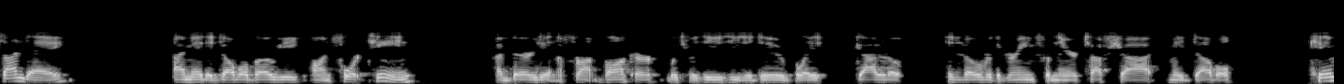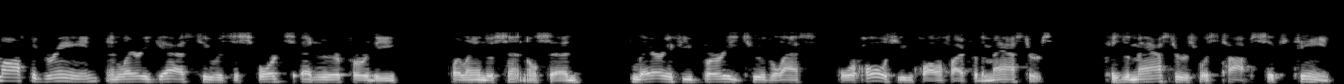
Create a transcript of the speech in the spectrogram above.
Sunday. I made a double bogey on 14 I buried it in the front bunker, which was easy to do. Blade got it, hit it over the green from there. Tough shot, made double. came off the green, and Larry Guest, who was the sports editor for the Orlando Sentinel, said, Larry, if you birdie two of the last four holes, you can qualify for the Masters. Because the Masters was top 16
